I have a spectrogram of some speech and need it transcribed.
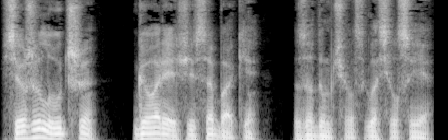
все же лучше говорящей собаки, задумчиво согласился я.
